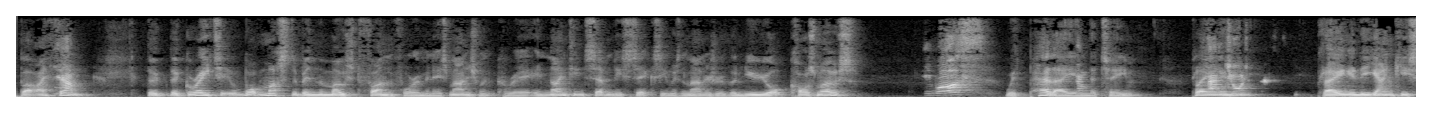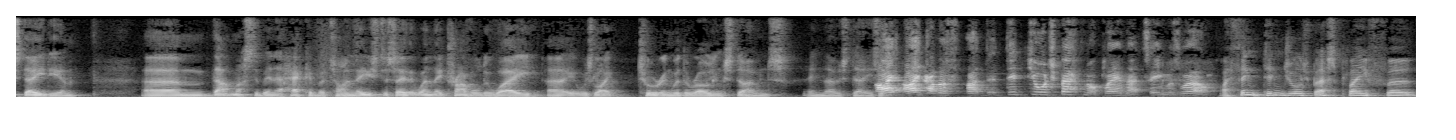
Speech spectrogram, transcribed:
But I think the the great what must have been the most fun for him in his management career in 1976, he was the manager of the New York Cosmos He was. with Pele in the team, playing in, playing in the Yankee Stadium. Um, that must have been a heck of a time. They used to say that when they travelled away, uh, it was like touring with the Rolling Stones in those days. I, I have a. f- uh, did George Best not play in that team as well? I think didn't George Best play for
